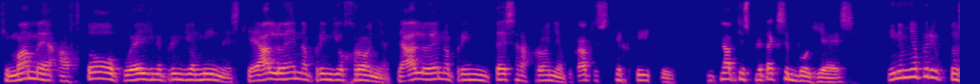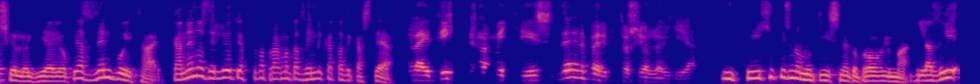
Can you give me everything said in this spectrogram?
θυμάμαι αυτό που έγινε πριν δύο μήνες και άλλο ένα πριν δύο χρόνια και άλλο ένα πριν τέσσερα χρόνια που κάποιος είχε χτίσει ή κάποιος πέταξε μπογιέ, είναι μια περιπτωσιολογία η οποία δεν βοηθάει. Κανένας δεν λέει ότι αυτά τα πράγματα δεν είναι καταδικαστέα. Αλλά η τύχη της νομικής δεν είναι περιπτωσιολογία. Η τύχη της νομικής είναι το πρόβλημα. Δηλαδή,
